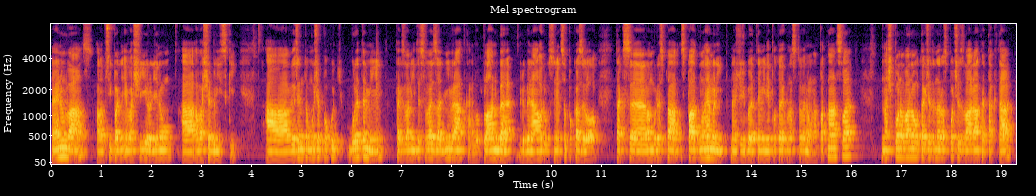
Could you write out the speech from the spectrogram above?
nejenom vás, ale případně i vaši rodinu a, a vaše blízký. A věřím tomu, že pokud budete mít takzvaný ty své zadní vrátka nebo plán B, kdyby náhodou se něco pokazilo, tak se vám bude spát, spát mnohem líp, než když budete mít hypotéku nastavenou na 15 let, našponovanou, takže ten rozpočet zvládáte tak tak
